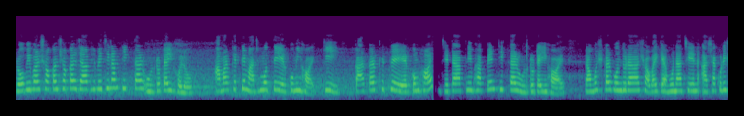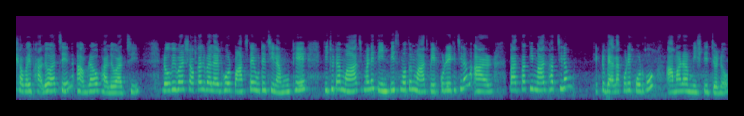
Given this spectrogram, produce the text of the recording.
রবিবার সকাল সকাল যা ভেবেছিলাম ঠিক তার উল্টোটাই হলো। আমার ক্ষেত্রে মাঝে মধ্যে এরকমই হয়। কি? কার কার ক্ষেত্রে এরকম হয়? যেটা আপনি ভাববেন ঠিক তার উল্টোটাই হয়। নমস্কার বন্ধুরা, সবাই কেমন আছেন? আশা করি সবাই ভালো আছেন, আমরাও ভালো আছি। রবিবার সকালবেলায় ভোর পাঁচটায় উঠেছিলাম। উঠে কিছুটা মাছ মানে তিন পিস মতন মাছ বের করে রেখেছিলাম। আর বাদ বাকি মাছ ভাবছিলাম একটু বেলা করে করব, আমার আর মিষ্টির জন্য।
